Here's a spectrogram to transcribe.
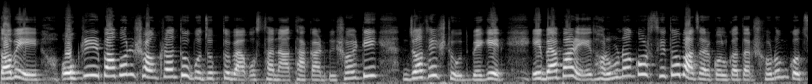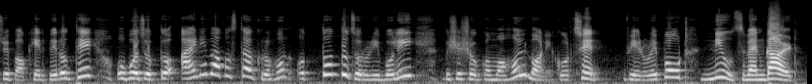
তবে অগ্নি নির্বাপন সংক্রান্ত উপযুক্ত ব্যবস্থা না থাকার বিষয়টি যথেষ্ট উদ্বেগের। এ ব্যাপারে ধর্মনগর স্থিত বাজার কলকাতার শোরুম কর্তৃপক্ষের বিরুদ্ধে উপযুক্ত আইনি ব্যবস্থা গ্রহণ অত্যন্ত জরুরি বলেই বিশেষজ্ঞ মহল মনে করছেন। Bureau report, news vanguard.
